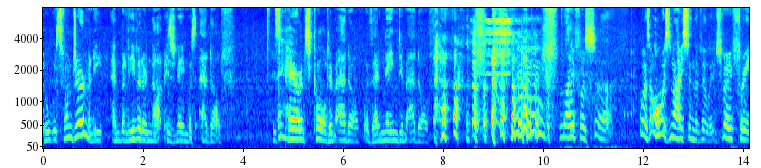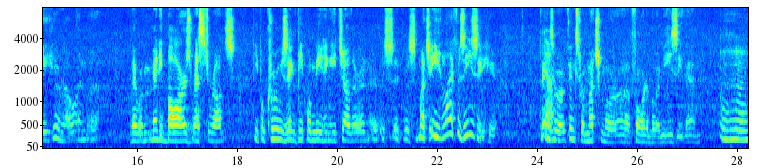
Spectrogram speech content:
who was from Germany, and believe it or not, his name was Adolf. His parents called him Adolf, or had named him Adolf. Life was uh, was always nice in the village, very free, you know, and uh, there were many bars, restaurants, people cruising, people meeting each other, and it was it was much e- life was easy here. Things Yeah. were things were much more uh, affordable and easy then. Mhm.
